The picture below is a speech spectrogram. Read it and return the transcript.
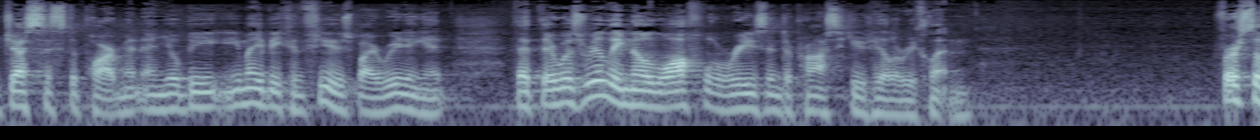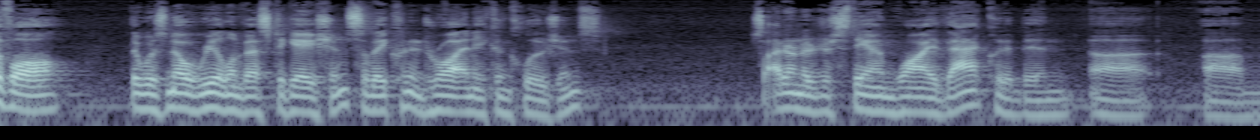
the Justice Department, and you'll be, you may be confused by reading it, that there was really no lawful reason to prosecute Hillary Clinton. First of all, there was no real investigation, so they couldn't draw any conclusions. So I don't understand why that could have been uh, um,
